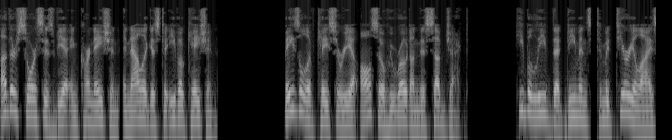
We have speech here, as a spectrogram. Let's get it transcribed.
Other sources via incarnation analogous to evocation Basil of Caesarea also who wrote on this subject. He believed that demons, to materialize,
